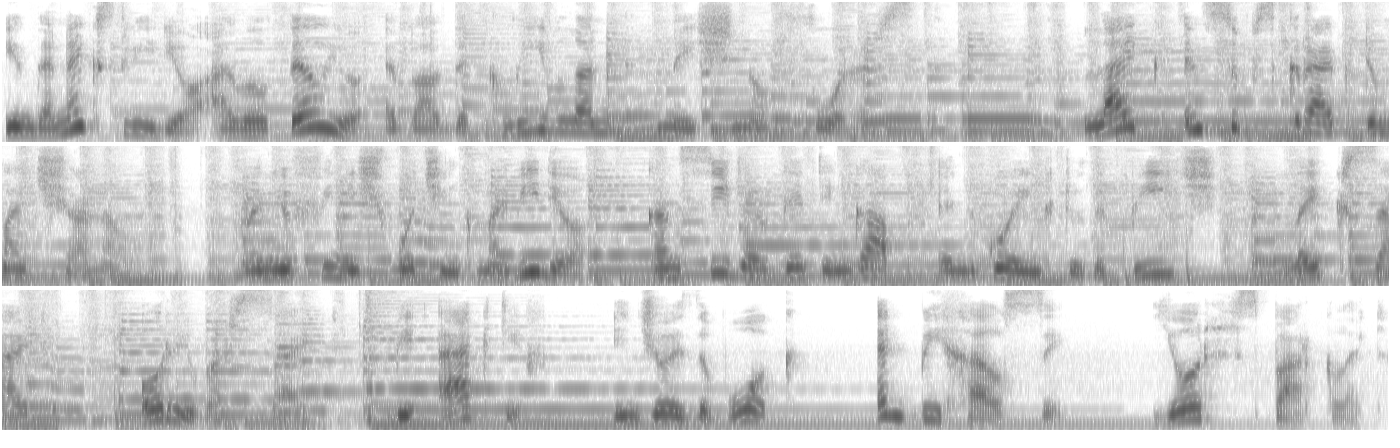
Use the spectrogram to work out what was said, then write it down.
In the next video, I will tell you about the Cleveland National Forest. Like and subscribe to my channel. When you finish watching my video, consider getting up and going to the beach, lakeside or riverside. Be active, enjoy the walk and be healthy. Your Sparklet.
